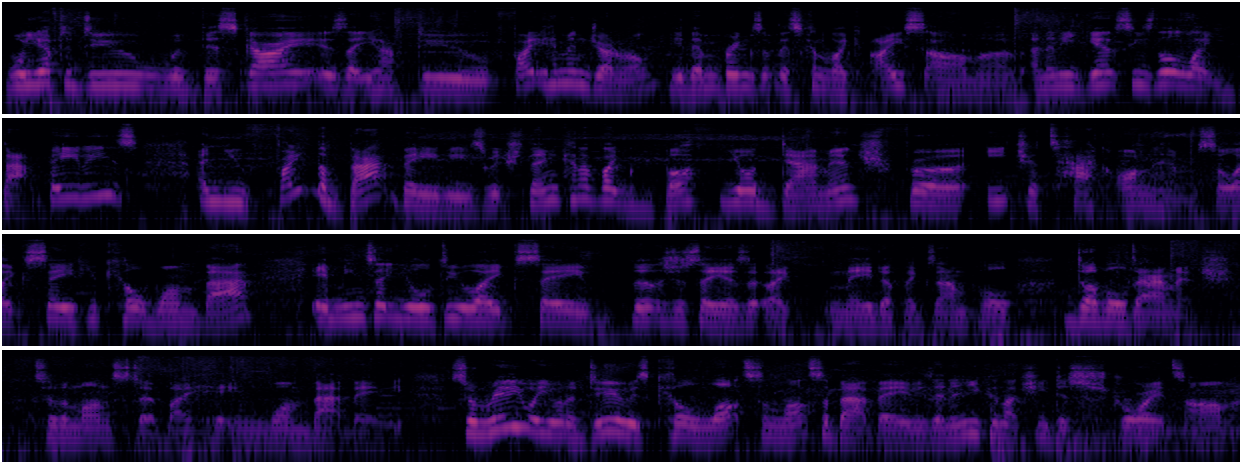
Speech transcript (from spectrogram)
What you have to do with this guy is that you have to fight him in general. He then brings up this kind of like ice armor, and then he gets these little like bat babies, and you fight the bat babies, which then kind of like buff your damage for each attack on him. So like say if you kill one bat, it means that you'll do like say let's just say as a like made up example, double damage to the monster by hitting one bat baby. So really what you want to do is kill lots and lots of bat babies, and then you can actually destroy its armor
